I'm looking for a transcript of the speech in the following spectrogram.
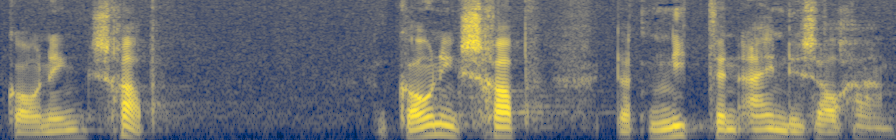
koningschap. Een koningschap dat niet ten einde zal gaan.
